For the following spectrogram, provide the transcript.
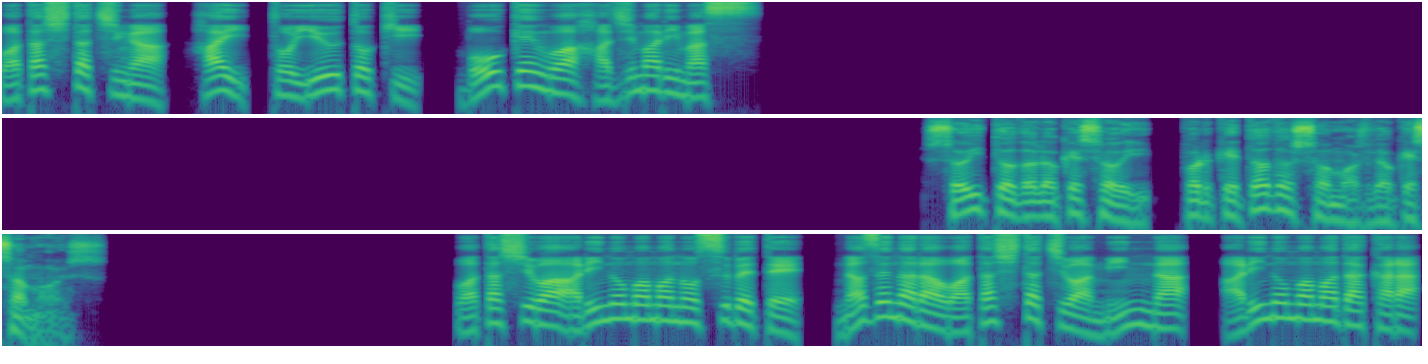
私たちが、はい、というとき、冒険は始まります。soy todo lo que soy, porque todos somos lo que somos. 私はありのままのすべて、なぜなら私たちはみんな、ありのままだから。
